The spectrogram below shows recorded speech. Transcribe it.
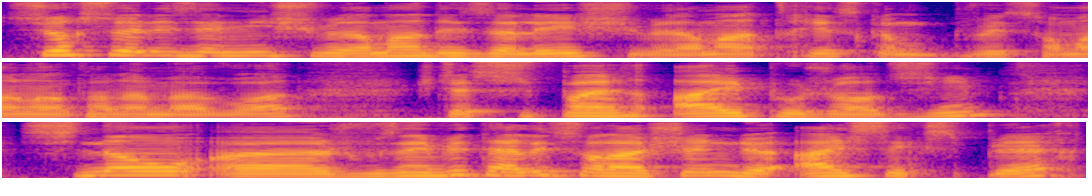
Sur ce, les amis, je suis vraiment désolé, je suis vraiment triste, comme vous pouvez sûrement l'entendre dans ma voix. J'étais super hype aujourd'hui. Sinon, euh, je vous invite à aller sur la chaîne de Ice Expert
